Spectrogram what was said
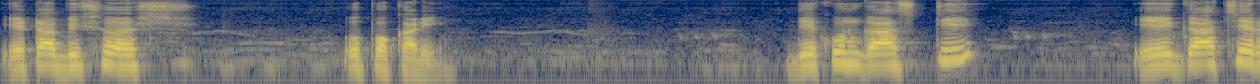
এটা বিশেষ উপকারী। দেখুন গাছটি, এই গাছের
